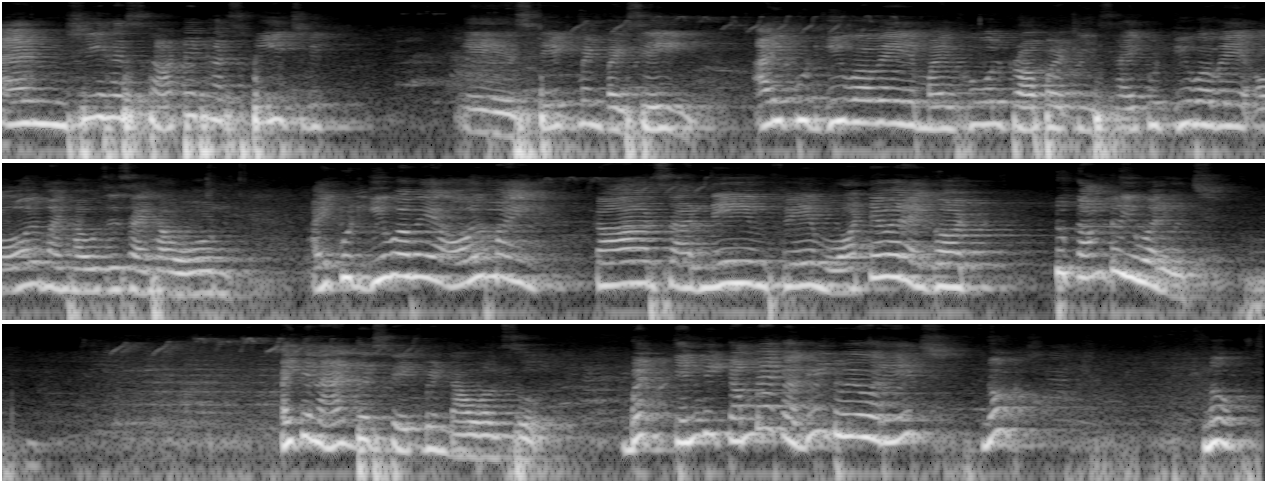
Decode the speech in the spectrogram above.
And she has started her speech with a statement by saying, I could give away my whole properties, I could give away all my houses I have owned, I could give away all my cars or name, fame, whatever I got to come to your age. I can add that statement now also. But can we come back again to your age? No. No.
